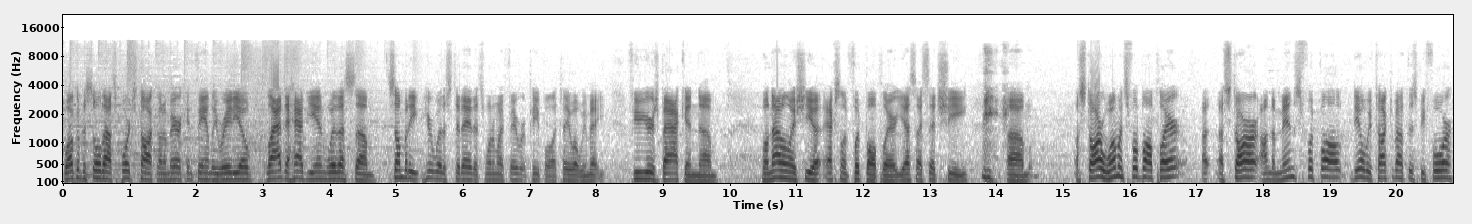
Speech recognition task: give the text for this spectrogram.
Welcome to Sold Out Sports Talk on American Family Radio. Glad to have you in with us. Um, somebody here with us today that's one of my favorite people. I tell you what, we met a few years back, and um, well, not only is she an excellent football player, yes, I said she, um, a star women's football player, a, a star on the men's football deal. We've talked about this before,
